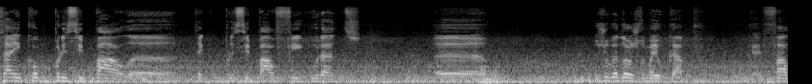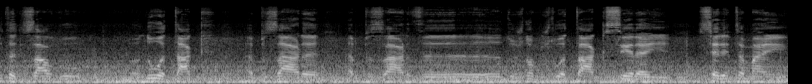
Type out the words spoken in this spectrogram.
tem como principal, eh, tem como principal figurantes os jogadores do meio campo. Okay? Falta-lhes algo no ataque, apesar, apesar de, dos nomes do ataque serem, serem, também,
